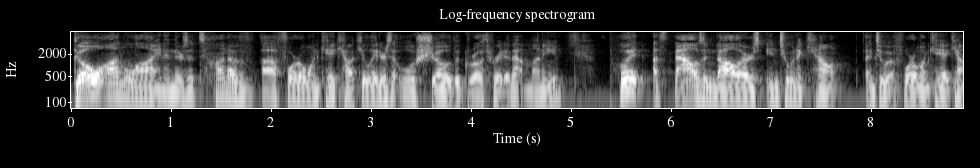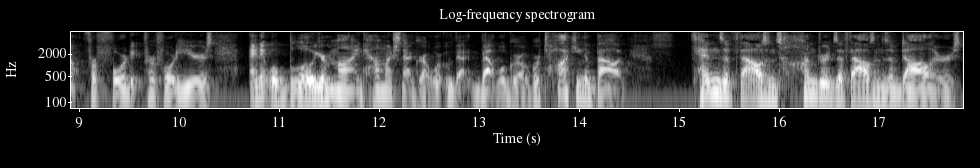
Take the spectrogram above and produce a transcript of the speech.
go online and there's a ton of uh, 401k calculators that will show the growth rate of that money. Put $1,000 into an account into a 401k account for 40 for 40 years and it will blow your mind how much that grow that that will grow. We're talking about tens of thousands, hundreds of thousands of dollars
